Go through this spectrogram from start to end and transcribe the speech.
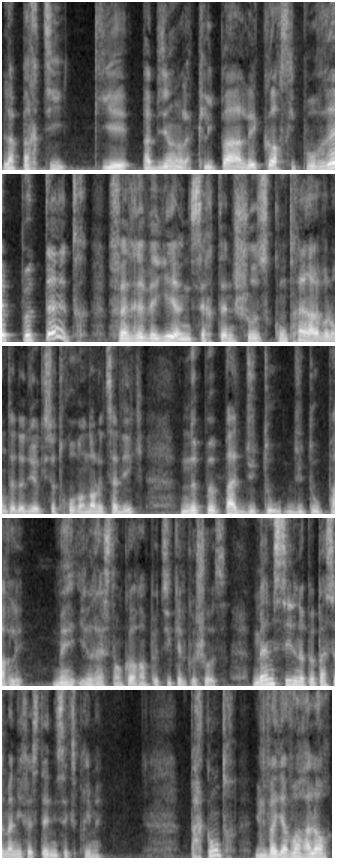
la partie qui est pas bien, la clipa, l'écorce, qui pourrait peut-être faire réveiller à une certaine chose contraire à la volonté de Dieu qui se trouve dans le tzaddik, ne peut pas du tout, du tout parler. Mais il reste encore un petit quelque chose, même s'il ne peut pas se manifester ni s'exprimer. Par contre, il va y avoir alors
